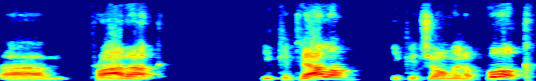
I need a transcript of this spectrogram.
um, product. You can tell them you can show them in a book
